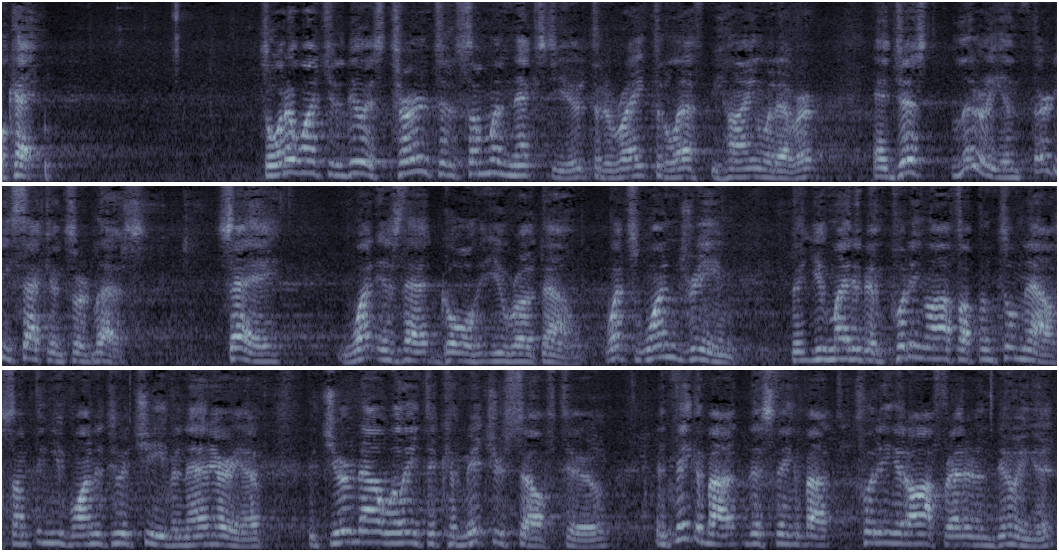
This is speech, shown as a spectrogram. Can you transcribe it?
Okay. So what I want you to do is turn to someone next to you, to the right, to the left, behind, whatever, and just literally in 30 seconds or less, say, what is that goal that you wrote down? What's one dream that you might have been putting off up until now, something you've wanted to achieve in that area that you're now willing to commit yourself to? And think about this thing about putting it off rather than doing it.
